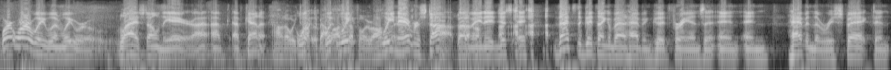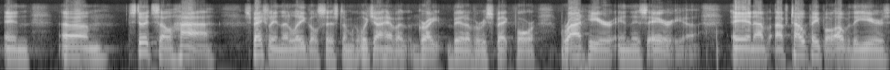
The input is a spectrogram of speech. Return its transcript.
Where were we when we were last on the air? I, have I've kind of. I don't know. We, talked about a lot of stuff when we were off. We there. never stop. I mean, it just it, that's the good thing about having good friends and and, and having the respect and and um, stood so high, especially in the legal system, which I have a great bit of a respect for, right here in this area. And I've I've told people over the years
